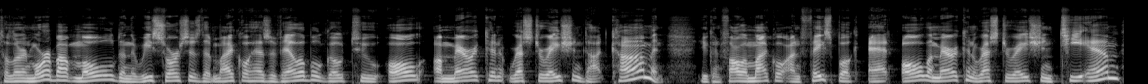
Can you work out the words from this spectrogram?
to learn more about mold and the resources that Michael has available, go to allamericanrestoration.com. And you can follow Michael on Facebook at All American Restoration TM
